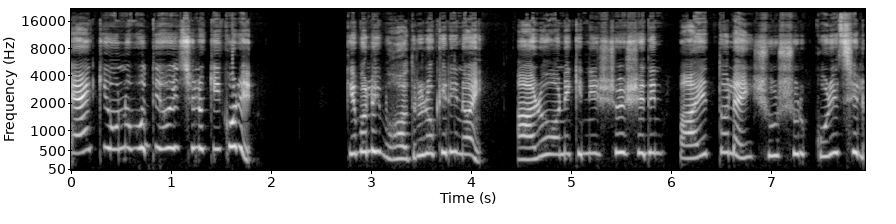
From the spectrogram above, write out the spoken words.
একই অনুভূতি হয়েছিল কি করে? কেবল ওই ভদ্রলোকেরই নয়, আরও অনেকে নিশ্চয় সেদিন পায়ের তলায় সুরসুর করেছিল।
